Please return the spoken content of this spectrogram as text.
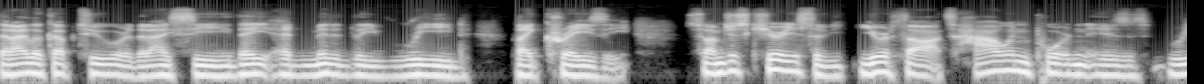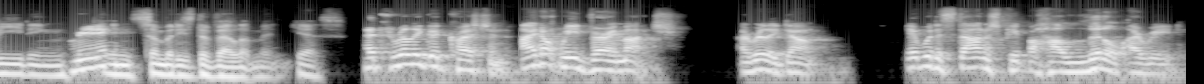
that I look up to or that I see, they admittedly read like crazy. So I'm just curious of your thoughts. How important is reading, reading, in somebody's development? Yes. That's a really good question. I don't read very much. I really don't. It would astonish people how little I read.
